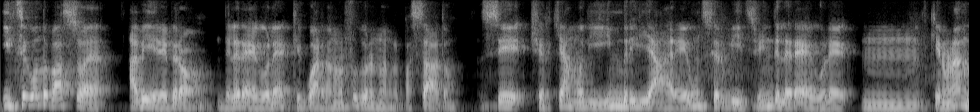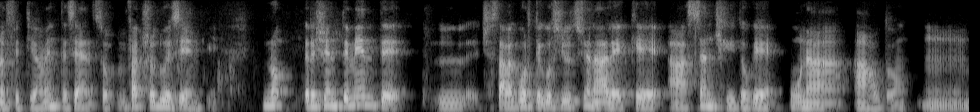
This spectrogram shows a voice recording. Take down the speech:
Il secondo passo è avere però delle regole che guardano al futuro e non al passato. Se cerchiamo di imbrigliare un servizio in delle regole mh, che non hanno effettivamente senso, faccio due esempi. No, recentemente l- c'è stata la Corte Costituzionale che ha sancito che una auto mh,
